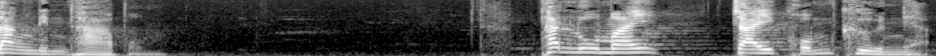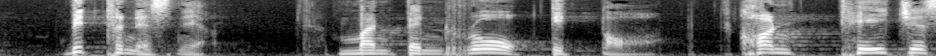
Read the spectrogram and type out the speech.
นั่งนินทาผม ท่านรู้ไหมใจขมขื่นเนี่ย bitterness เนี่ยมันเป็นโรคติดต่อ contagious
